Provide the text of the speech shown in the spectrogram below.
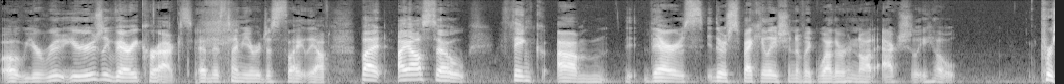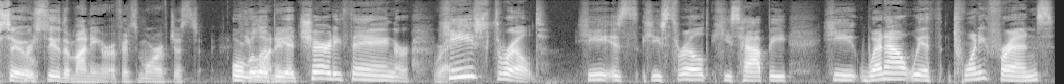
oh, you're re- you're usually very correct. And this time you were just slightly off. But I also think um, there's there's speculation of like whether or not actually he'll pursue, pursue the money, or if it's more of just, or will it be a charity thing? Or Right. he's thrilled. He is. He's thrilled. He's happy. He went out with twenty friends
